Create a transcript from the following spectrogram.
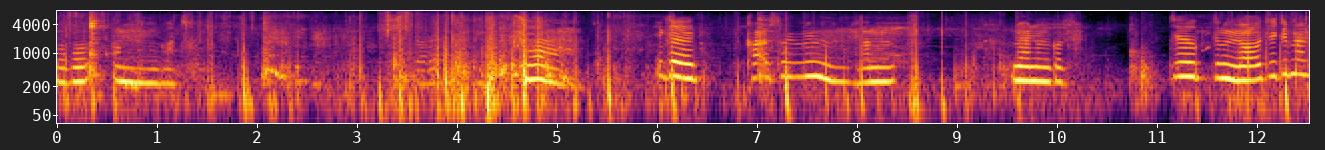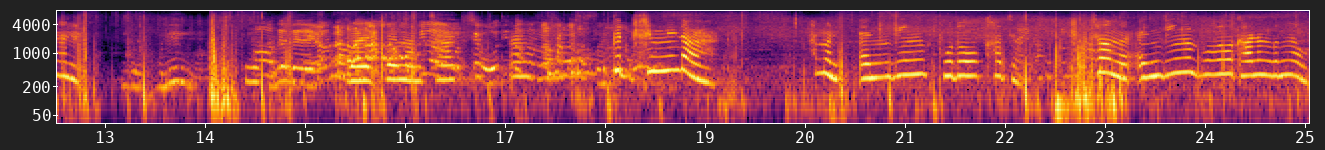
이거 없는 거죠. 자, 이제 가솔린 라는 라는 것을 쭉쭉 넣어주기만 하면 어, 네네. 열쇠만 잘. 끝입니다. 한번 엔딩 보도록 하죠. 처음에 엔딩을 보러 가는군요.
